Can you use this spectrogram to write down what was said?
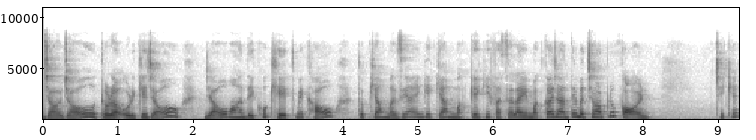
जाओ जाओ, थोड़ा उड़ के जाओ जाओ वहाँ देखो, खेत में खाओ तो क्या मज़े आएँगे, क्या मक्के की फ़सल आई, मक्का जानते हैं बच्चों आप लोग? कौन ठीक है?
